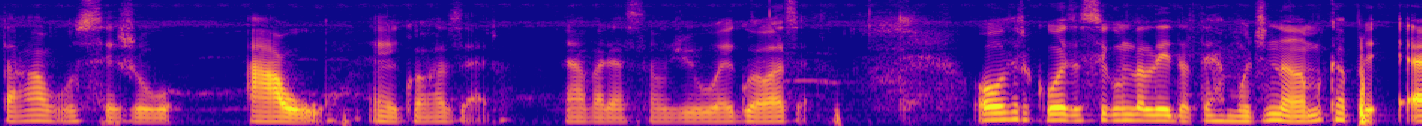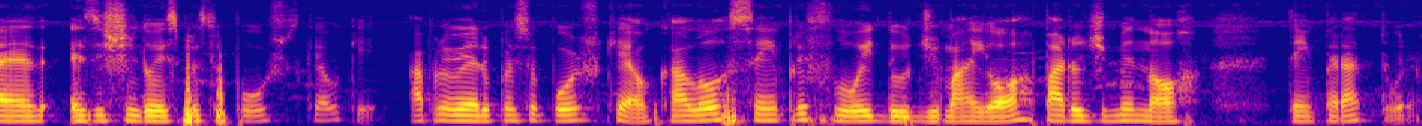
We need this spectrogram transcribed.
tá? Ou seja, o AU é igual a zero. A variação de U é igual a zero. Outra coisa, segundo a lei da termodinâmica, é, existem dois pressupostos, que é o quê? A primeiro pressuposto que é o calor sempre flui do de maior para o de menor temperatura.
